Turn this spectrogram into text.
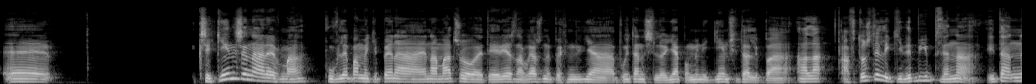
Ε, ξεκίνησε ένα ρεύμα που βλέπαμε εκεί πέρα ένα μάτσο εταιρείας να βγάζουν παιχνίδια που ήταν συλλογή από mini games κτλ. Αλλά αυτός τελική δεν πήγε πουθενά. Ήταν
